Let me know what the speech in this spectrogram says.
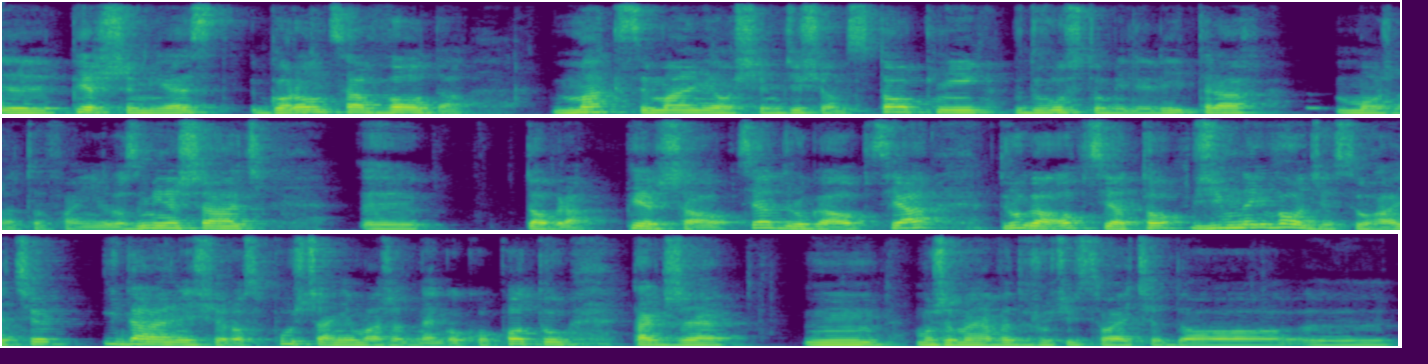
Y, Pierwszym jest gorąca woda, maksymalnie 80 stopni w 200 ml. Można to fajnie rozmieszać. Y, Dobra, pierwsza opcja. Druga opcja. Druga opcja to w zimnej wodzie. Słuchajcie, idealnie się rozpuszcza, nie ma żadnego kłopotu. Także mm, możemy nawet wrzucić, słuchajcie, do. y, mm,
